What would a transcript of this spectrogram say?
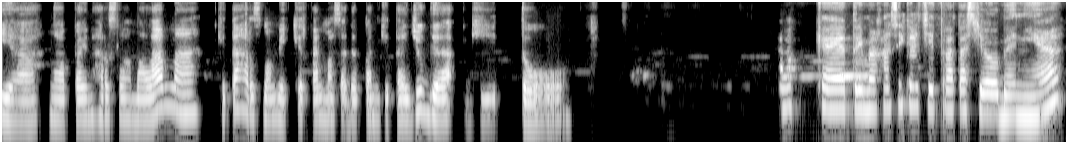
ya ngapain harus lama-lama, kita harus memikirkan masa depan kita juga, gitu. Oke, terima kasih Kak Citra atas jawabannya.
